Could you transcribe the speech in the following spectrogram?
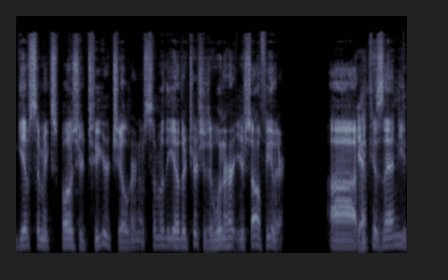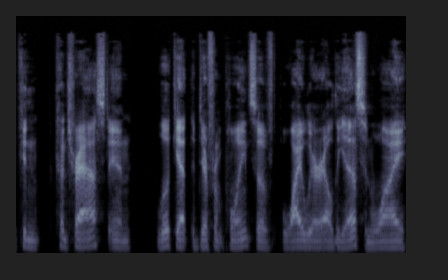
give some exposure to your children of some of the other churches. It wouldn't hurt yourself either, uh, yeah. because then you can contrast and look at the different points of why we're LDS and why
